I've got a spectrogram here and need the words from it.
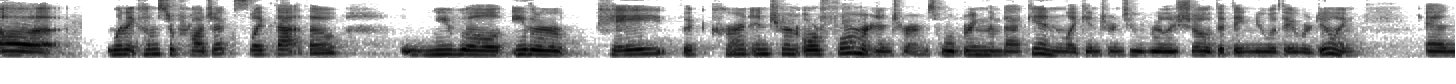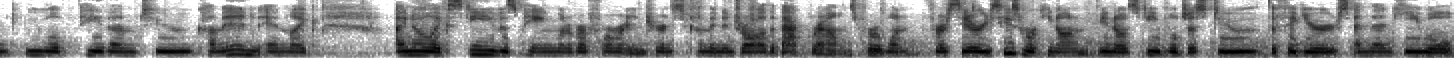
uh, when it comes to projects like that, though, we will either pay the current intern or former interns. We'll bring them back in, like interns who really showed that they knew what they were doing, and we will pay them to come in and like I know like Steve is paying one of our former interns to come in and draw the backgrounds for one for a series he's working on. You know, Steve will just do the figures and then he will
